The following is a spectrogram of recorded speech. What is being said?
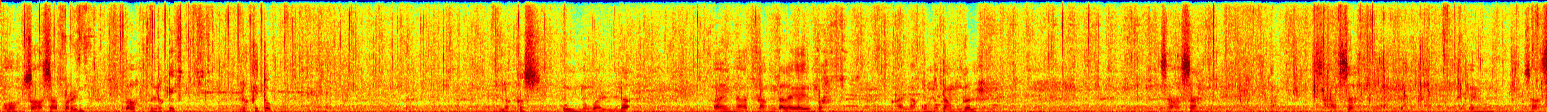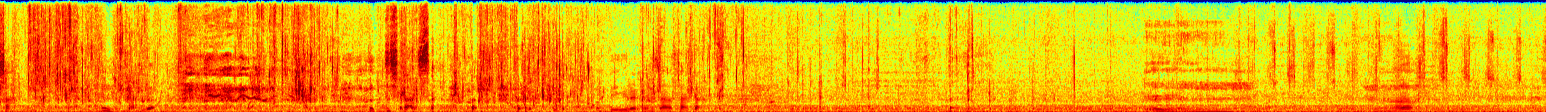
Oh, sasa pa rin. Oh, laki. Laki to. Lakas. Uy, nawala. Ay, natanggal. Ay, ayun pa. Kala ko natanggal. Sasa. Sasa. Ayun, oh, sasa. Uy, bangga. sasa. Pabira ng sasa ka. Oh.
